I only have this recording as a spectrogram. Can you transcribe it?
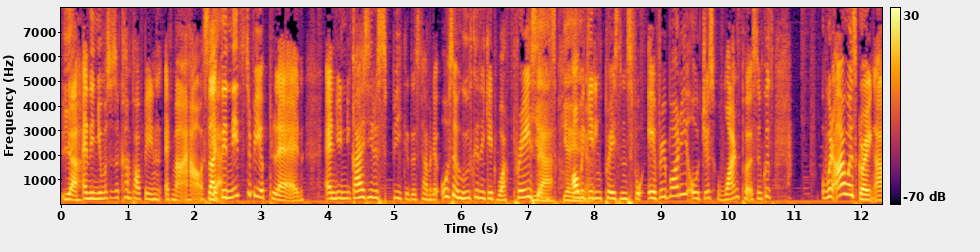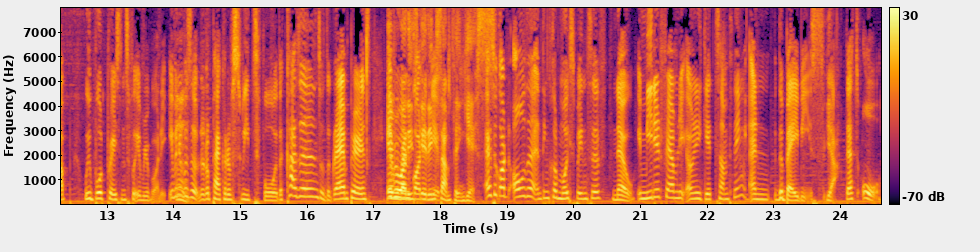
Yeah. And then you must also come pop in at my house. Like Yeah. there needs to be a plan. And you guys need to speak at this time of day. Also, who's gonna get what presents? Yeah. Yeah, Are yeah, we yeah. getting presents for everybody or just one person? Because when I was growing up, we bought presents for everybody. Even if it mm. was a little packet of sweets for the cousins or the grandparents, everyone Everybody's getting something, yes. As I got older and things got more expensive, no. Immediate family only gets something and the babies. Yeah. That's all.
